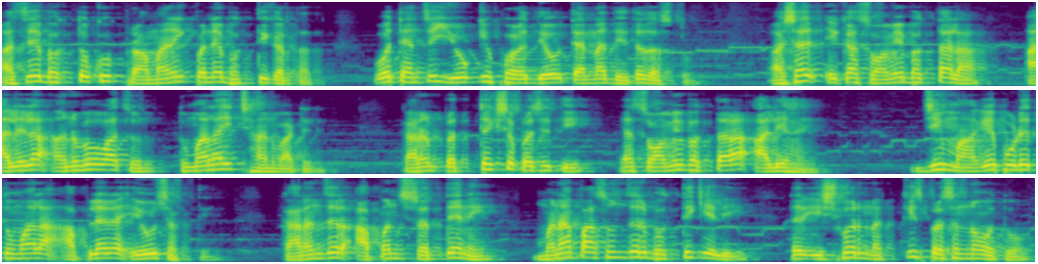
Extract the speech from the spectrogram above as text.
असे भक्त खूप प्रामाणिकपणे भक्ती करतात. व त्यांचे योग्य फळ देव त्यांना देतच असतो. अशाच एका स्वामी भक्ताला आलेला अनुभव वाचून तुम्हालाही छान वाटेल. कारण प्रत्यक्ष प्रसिद्धी या स्वामी भक्ताला आली आहे. जी मागे पुढे तुम्हाला आपल्याला येऊ शकते. कारण जर आपण श्रद्धेने मनापासून जर भक्ती केली तर ईश्वर नक्कीच प्रसन्न होतो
